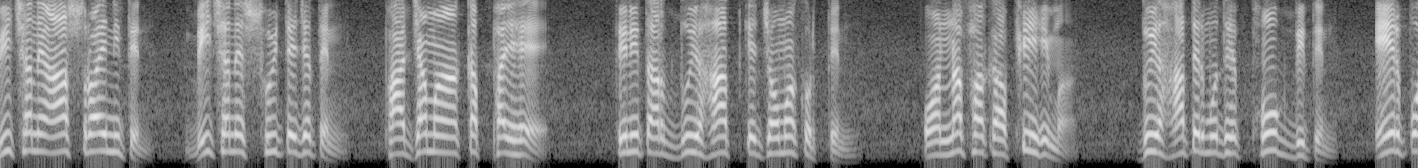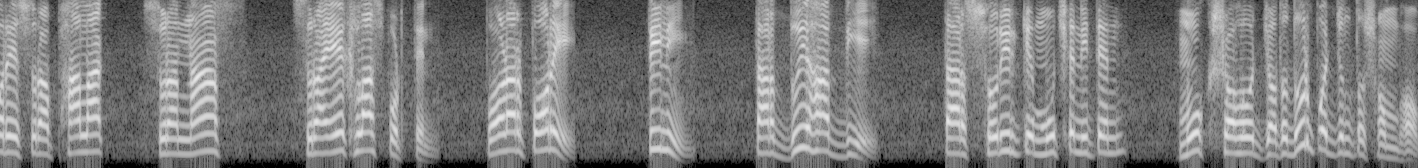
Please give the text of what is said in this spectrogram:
বিছানে আশ্রয় নিতেন, বিছানে শুইতে যেতেন ফা জামা কাপ্ফাই হে, তিনি তার দুই হাতকে জমা করতেন ও নাফাকা ফিহিমা, দুই হাতের মধ্যে ফোঁক দিতেন। এরপরে সুরা ফালাক, সুরা নাস, সুরা এখলাস পড়তেন। পড়ার পরে তিনি তার দুই হাত দিয়ে তার শরীরকে মুছে নিতেন, মুখ সহ যতদূর পর্যন্ত সম্ভব।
